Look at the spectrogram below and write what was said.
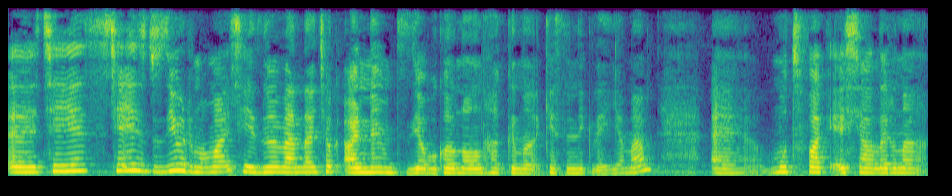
Ee, çeyiz, çeyiz düzüyorum ama çeyizimi benden çok annem düzüyor. Bu konuda onun hakkını kesinlikle yemem. Ee, mutfak eşyalarına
